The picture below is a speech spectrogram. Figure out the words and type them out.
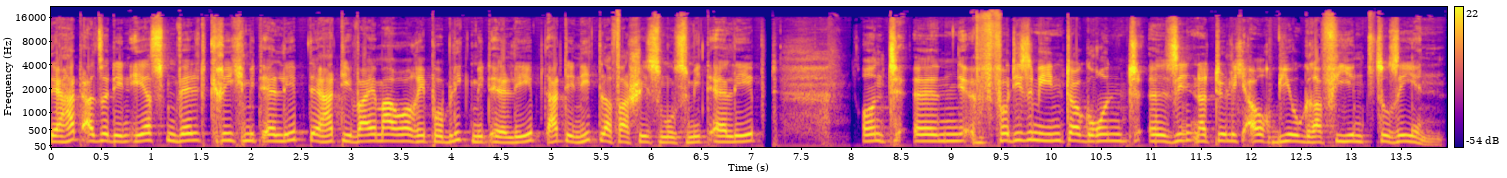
Der hat also den Ersten Weltkrieg miterlebt, der hat die Weimarer Republik miterlebt, hat den Hitlerfaschismus miterlebt und ähm, vor diesem Hintergrund äh, sind natürlich auch Biografien zu sehen.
